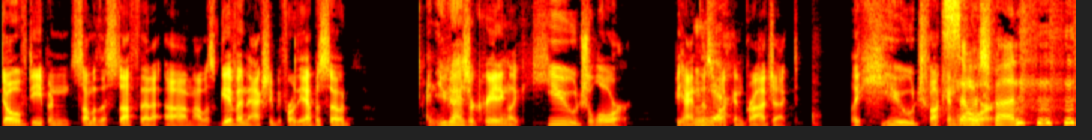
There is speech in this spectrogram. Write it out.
dove deep in some of the stuff that um, I was given actually before the episode, and you guys are creating like huge lore behind this Yeah. fucking project, like huge fucking so lore. much fun.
